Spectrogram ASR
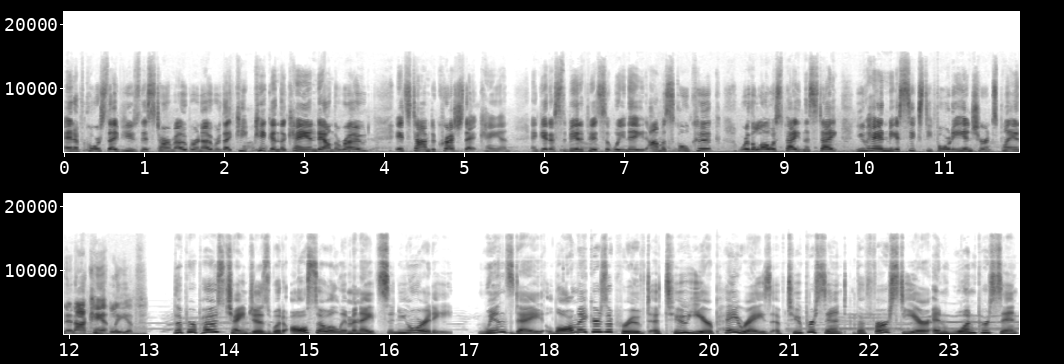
And of course, they've used this term over and over. They keep kicking the can down the road. It's time to crush that can and get us the benefits that we need. I'm a school cook. We're the lowest paid in the state. You hand me a 60 40 insurance plan, and I can't live. The proposed changes would also eliminate seniority. Wednesday, lawmakers approved a two year pay raise of 2% the first year and 1%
